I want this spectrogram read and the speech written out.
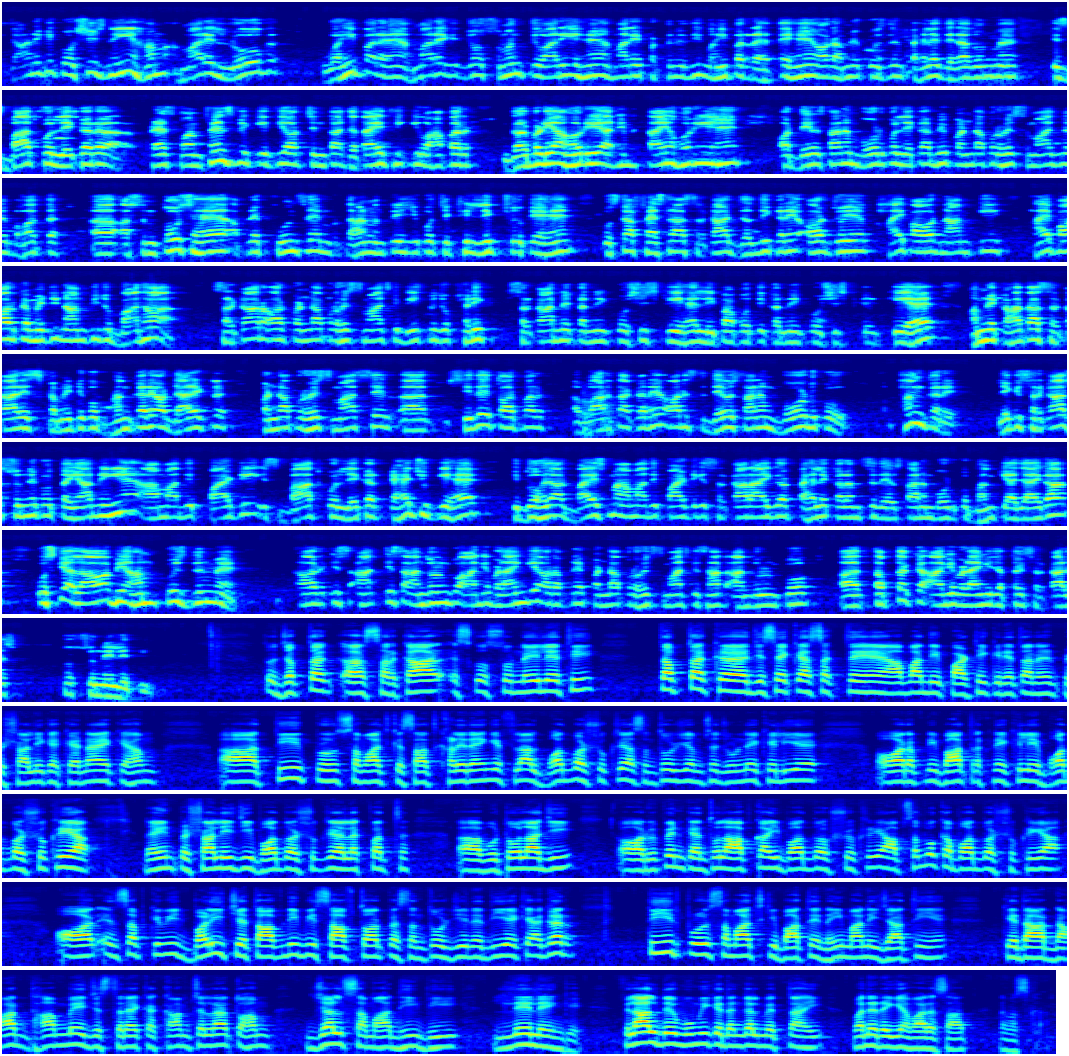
जाने की कोशिश नहीं, हम, हमारे लोग वहीं पर हैं, हमारे जो सुमन तिवारी हैं, हमारे प्रतिनिधि वहीं पर रहते हैं और हमने कुछ दिन पहले देहरादून में इस बात को लेकर प्रेस कॉन्फ्रेंस भी की थी और चिंता जताई थी कि वहाँ पर गड़बड़ियाँ हो रही है, अनियमितताएँ हो रही हैं और देवस्थानम बोर्ड को लेकर भी पंडा पुरोहित समाज में बहुत असंतोष है। अपने खून से प्रधानमंत्री जी को चिट्ठी लिख चुके हैं, उसका फैसला सरकार जल्दी करे और जो ये हाई पावर नाम की हाई पावर कमेटी नाम की जो बाधा सरकार और पंडा पुरोहित समाज के बीच में जो खड़ी सरकार ने करने की कोशिश की है, लिपापोती करने की कोशिश की है, हमने कहा था सरकार इस कमेटी को भंग करे और डायरेक्ट पंडा पुरोहित समाज से सीधे तौर पर वार्ता करे और इस देवस्थानम बोर्ड को भंग करे। लेकिन सरकार सुनने को तैयार नहीं है। आम आदमी पार्टी इस बात को लेकर कह चुकी है कि 2022 में आम आदमी पार्टी की सरकार आएगी और पहले कलम से देवस्थानम बोर्ड को भंग किया जाएगा। उसके अलावा भी हम कुछ दिन में और इस इस आंदोलन को आगे बढ़ाएँगे और अपने पंडा पुरोहित समाज के साथ आंदोलन को तब तक आगे बढ़ाएँगे जब तक सरकार इसको सुन नहीं लेती। तो जब तक सरकार इसको सुन नहीं लेती, तब तक जिसे कह सकते हैं आम आदमी पार्टी के नेता नरेंद्र प्रशाली का कहना है कि हम तीर पुरुष समाज के साथ खड़े रहेंगे। फ़िलहाल बहुत बहुत शुक्रिया संतोष जी हमसे जुड़ने के लिए और अपनी बात रखने के लिए बहुत बहुत शुक्रिया। नवीन प्रशाली जी, बहुत बहुत शुक्रिया लखपत बुटोला जी और विपिन कैंथोला, आपका भी बहुत बहुत शुक्रिया। आप सबों का बहुत बहुत शुक्रिया। और इन सब के बीच बड़ी चेतावनी भी साफ़ तौर पर संतोष जी ने दी है कि अगर तीर पुरुष समाज की बातें नहीं मानी जाती हैं, केदारनाथ धाम में जिस तरह का काम चल रहा है तो हम जल समाधि भी ले लेंगे। फ़िलहाल देवभूमि के दंगल में इतना ही। बने रहिए हमारे साथ। नमस्कार।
